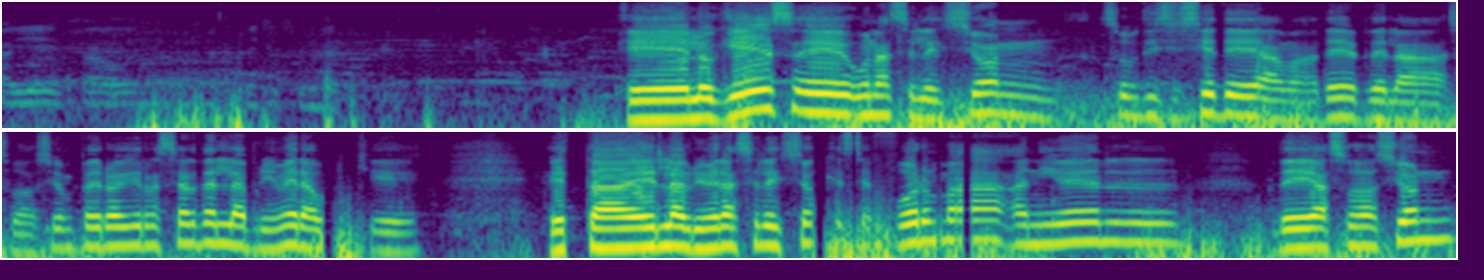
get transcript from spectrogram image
había estado en una experiencia similar? Eh, lo que es eh, una selección sub-17 amateur de la Asociación Pedro Aguirre Cerda es la primera, porque esta es la primera selección que se forma a nivel de asociación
